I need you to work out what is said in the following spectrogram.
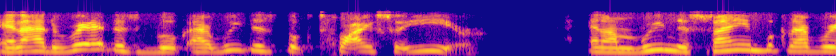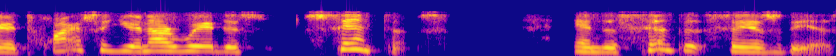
And I had read this book. I read this book twice a year, and I'm reading the same book that I've read twice a year, and I read this sentence and the sentence says this.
